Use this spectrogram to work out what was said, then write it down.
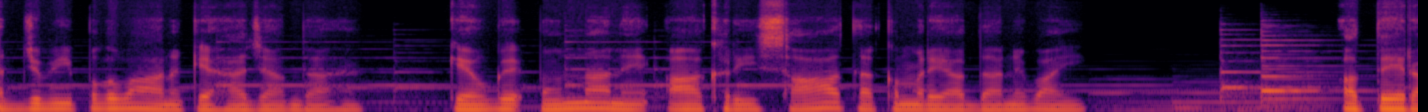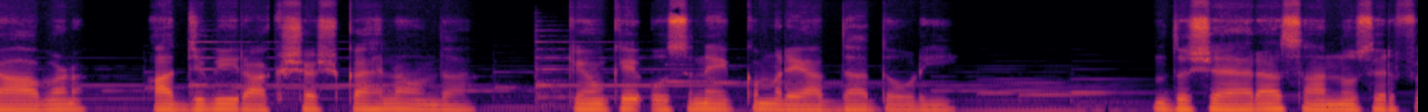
ਅੱਜ ਵੀ ਭਗਵਾਨ ਕਿਹਾ ਜਾਂਦਾ ਹੈ। ਕਿਉਂਕਿ ਉਹਨਾਂ ਨੇ ਆਖਰੀ ਸਾਹ ਤੱਕ ਮਰਿਆਦਾ ਨਿਭਾਈ। ਅਤੇ ਰਾਵਣ ਅੱਜ ਵੀ ਰਾਖਸ਼ ਕਹਿਲਾਉਂਦਾ, ਕਿਉਂਕਿ ਉਸਨੇ ਇੱਕ ਮਰਿਆਦਾ ਤੋੜੀ। ਦੁਸ਼ਹਿਰਾ ਸਾਨੂੰ ਸਿਰਫ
